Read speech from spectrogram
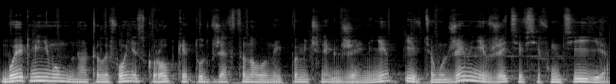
бо як мінімум на телефоні з коробки тут вже встановлений помічник Gemini, і в цьому Gemini вже ці всі функції є.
